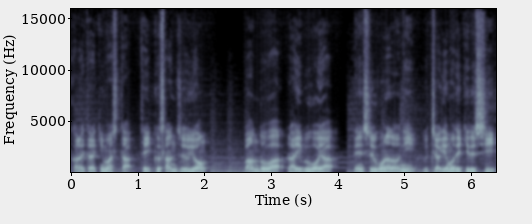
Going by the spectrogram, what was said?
からいただきました、テイク34。バンドはライブ後や練習後などに打ち上げもできるし、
